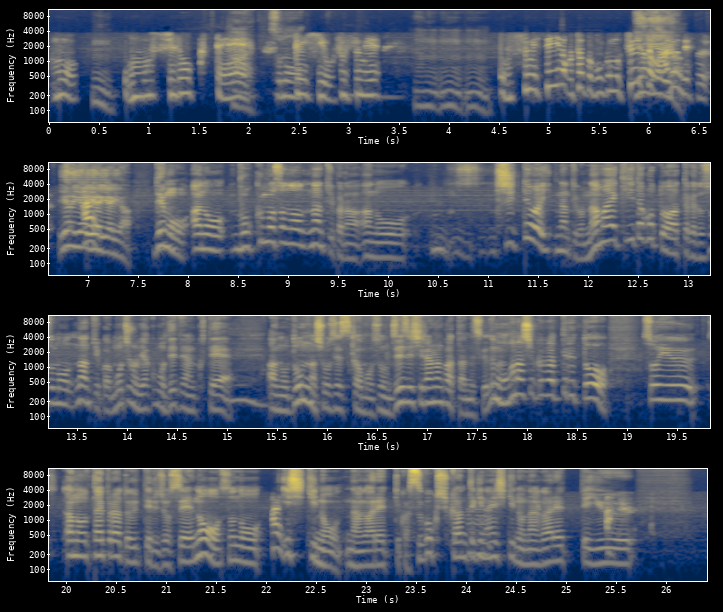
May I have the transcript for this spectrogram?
もう面白くて、はい。ぜひおすすめ、うんうんおすすめしていいのか、ちょっと僕も躊躇があるんです。いやいやいやいやいや、でもあの僕もそのなんていうかなあの知ってはなんていうか名前聞いたことはあったけどそのなんていうかもちろん役も出てなくて、あのどんな小説かもその全然知らなかったんですけどでもお話伺ってるとそういうあのタイプライトを打ってる女性のそのはい。意識の流れっていうかすごく主観的な意識の流れっていう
